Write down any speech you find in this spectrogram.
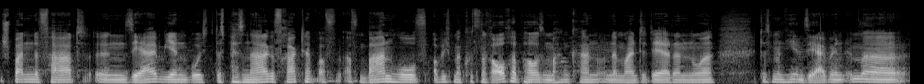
spannende Fahrt in Serbien, wo ich das Personal gefragt habe auf, auf dem Bahnhof, ob ich mal kurz eine Raucherpause machen kann. Und dann meinte der dann nur, dass man hier in Serbien immer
